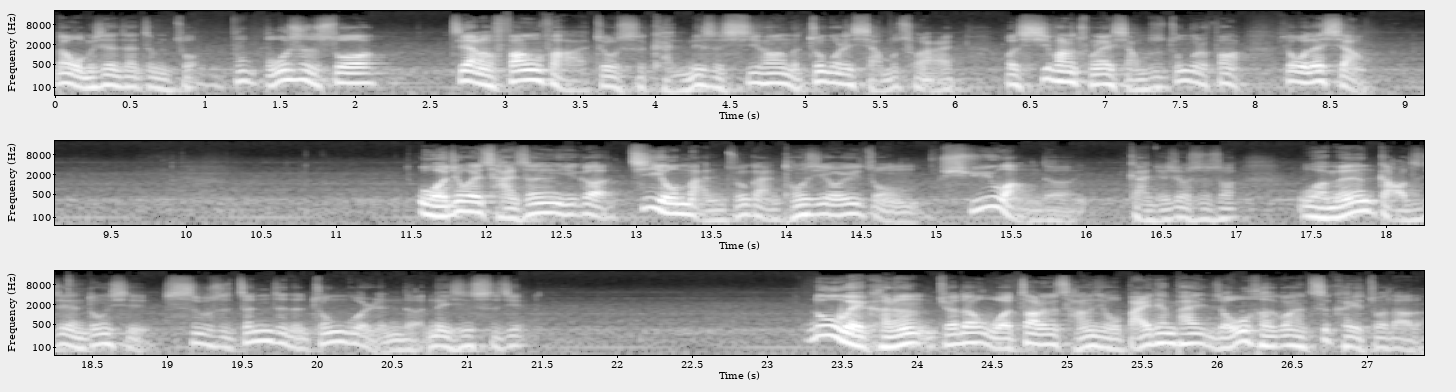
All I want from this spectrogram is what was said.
那我们现在这么做，不不是说这样的方法就是肯定是西方的，中国人想不出来，或者西方人从来想不出中国的方法。所以我在想，我就会产生一个既有满足感，同时有一种虚妄的感觉，就是说。我们搞的这件东西是不是真正的中国人的内心世界？陆伟可能觉得我造了个场景，我白天拍柔和光线是可以做到的，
